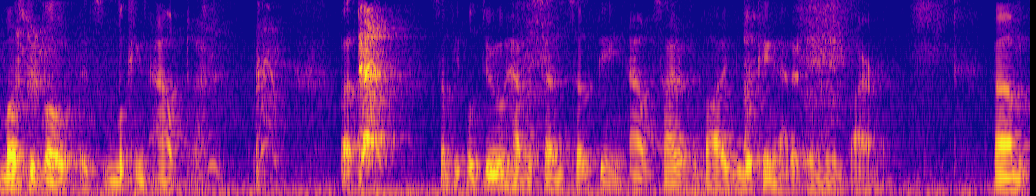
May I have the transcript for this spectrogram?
Most people, it's looking out. But some people do have a sense of being outside of the body, looking at it in the environment. Um,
